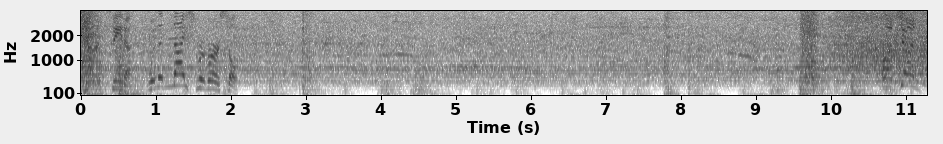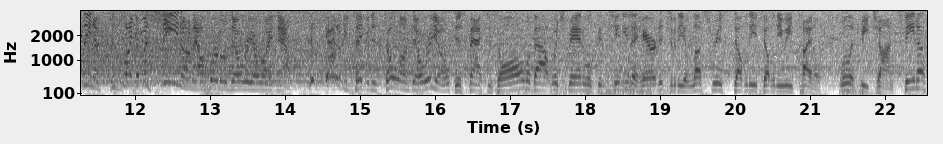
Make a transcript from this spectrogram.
John Cena with a nice reversal. Cena is like a machine on Alberto Del Rio right now. It's got to be taking its toll on Del Rio. This match is all about which man will continue the heritage of the illustrious WWE title. Will it be John Cena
